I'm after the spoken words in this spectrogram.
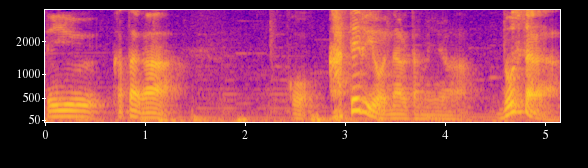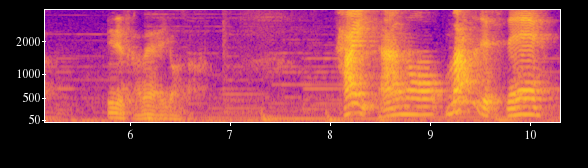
ていう方が、こう、勝てるようになるためには、どうしたらいいですかね、井川さん。はい、あの、まずですね、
